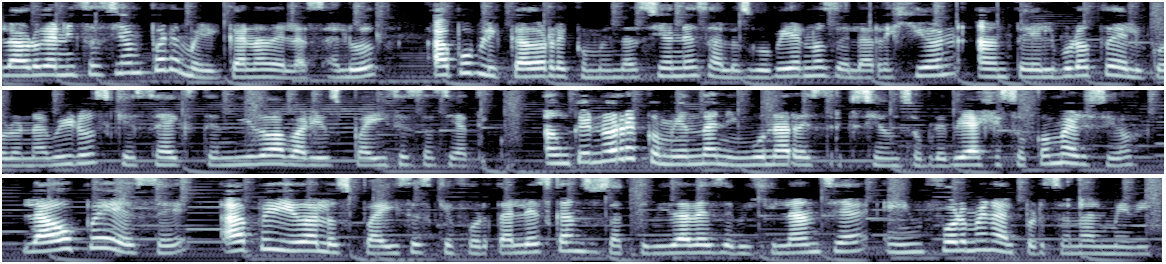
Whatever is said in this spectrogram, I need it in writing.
La Organización Panamericana de la Salud ha publicado recomendaciones a los gobiernos de la región ante el brote del coronavirus que se ha extendido a varios países asiáticos. Aunque no recomienda ninguna restricción sobre viajes o comercio, la OPS ha pedido a los países que fortalezcan sus actividades de vigilancia e informen al personal médico.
